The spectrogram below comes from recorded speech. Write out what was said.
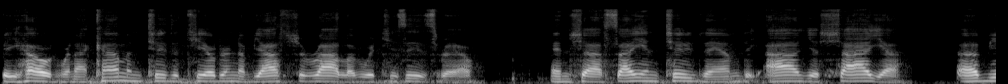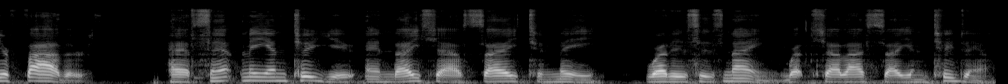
Behold, when I come unto the children of Yasharallah, which is Israel, and shall say unto them, The I Yeshaya of your fathers hath sent me unto you, and they shall say to me, What is his name? What shall I say unto them?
